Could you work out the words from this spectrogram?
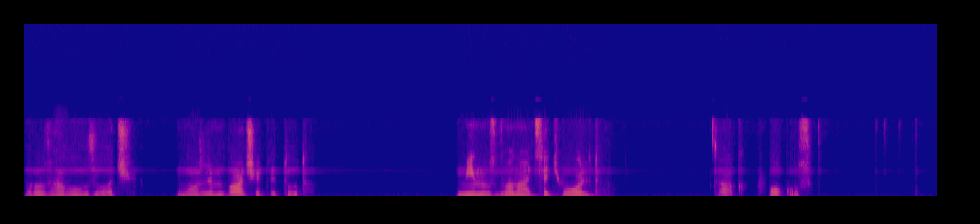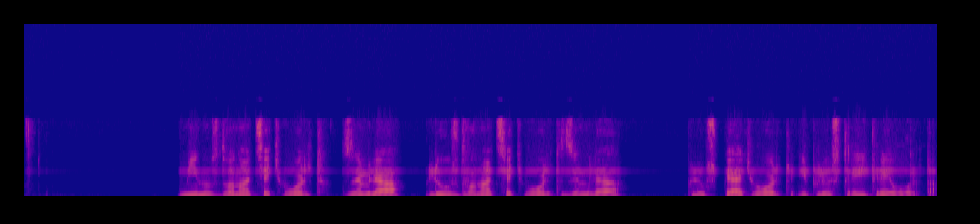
Розгалужувач. Можемо бачити тут мінус 12 вольт. Так, фокус мінус 12 вольт земля, плюс 12 вольт земля, плюс 5 вольт і плюс 3,3 вольта.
